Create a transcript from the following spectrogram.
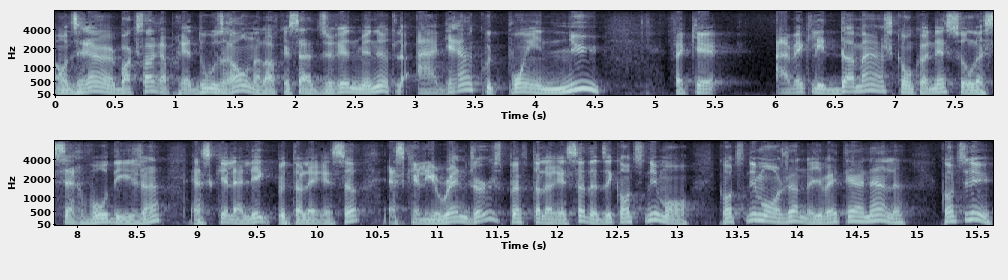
on dirait un boxeur après 12 rounds, alors que ça a duré une minute, à grands coups de poing nus. Fait que avec les dommages qu'on connaît sur le cerveau des gens, est-ce que la Ligue peut tolérer ça? Est-ce que les Rangers peuvent tolérer ça? De dire, continue mon, continue mon jeune, il y a 21 ans, là. Continue,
